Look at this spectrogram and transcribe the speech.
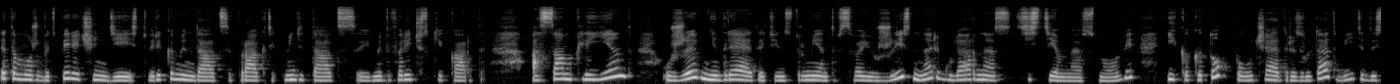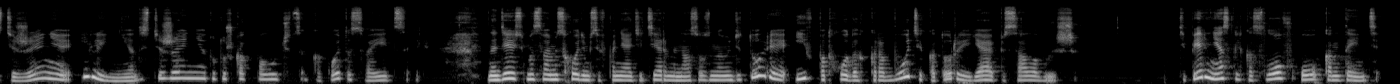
Это может быть перечень действий, рекомендаций, практик, медитации, метафорические карты. А сам клиент уже внедряет эти инструменты в свою жизнь на регулярной системной основе и как итог получает результат в виде достижения или недостижения, тут уж как получится, какой-то своей цели. Надеюсь, мы с вами сходимся в понятии термина осознанная аудитория и в подходах к работе, которые я описала выше. Теперь несколько слов о контенте,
